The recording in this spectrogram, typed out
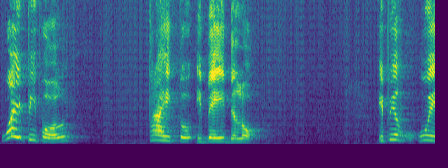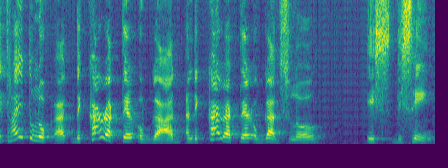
why people try to evade the law? If we try to look at the character of God and the character of God's law is the same.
